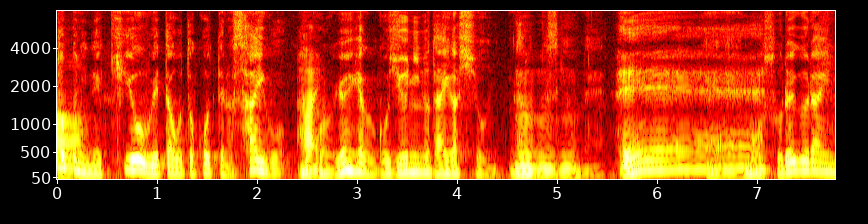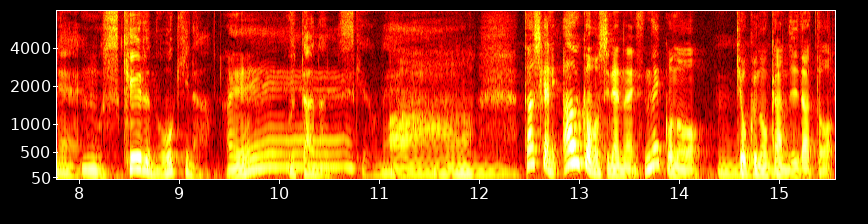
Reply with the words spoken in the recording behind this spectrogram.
特にね木を植えた男っていうのは最後、はい。この450人の大合唱になるんですけどね、うんうんうん。えーへもうそれぐらいね、うん。もうスケールの大きな歌なんですけどね。あー。確かに合うかもしれないですねこの曲の感じだと、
